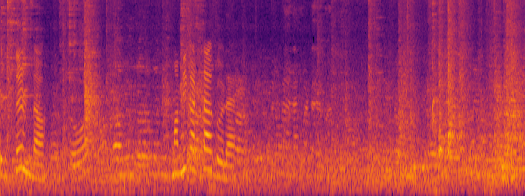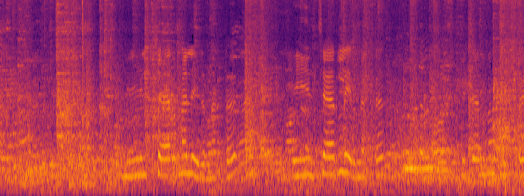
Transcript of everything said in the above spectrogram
എടുത്തിട്ടുണ്ടോ? മമ്മി കട്ടാക്കൂലേ? വീൽ ചെയർമേൽ ഇരുന്നിട്ട് വീൽ ചെയറിൽ ഇരുന്നിട്ട് വിട്ട്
